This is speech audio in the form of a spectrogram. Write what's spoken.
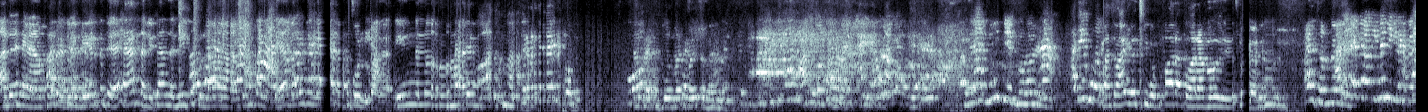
அது எடுத்துட்டு ஹேர் தள்ளிட்டு அந்த வீட்டுக்குள்ள பின் பண்ணிட்டு மறுபடியும் போட்டுருவாங்க இந்த நூத்தி எண்பது ரூபாய் வாங்கி வச்சுக்கோ போறா போறா நான் சொன்னேன்.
